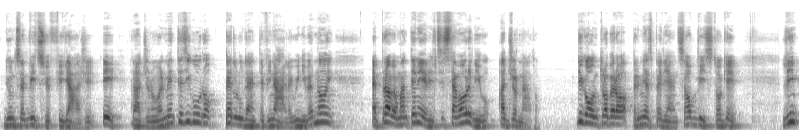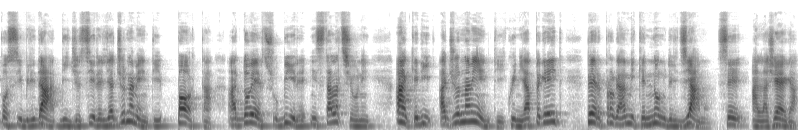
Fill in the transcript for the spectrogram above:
di un servizio efficace e ragionevolmente sicuro per l'utente finale, quindi per noi, è proprio mantenere il sistema operativo aggiornato. Di contro però, per mia esperienza, ho visto che l'impossibilità di gestire gli aggiornamenti porta a dover subire installazioni anche di aggiornamenti, quindi upgrade per programmi che non utilizziamo. Se alla cieca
